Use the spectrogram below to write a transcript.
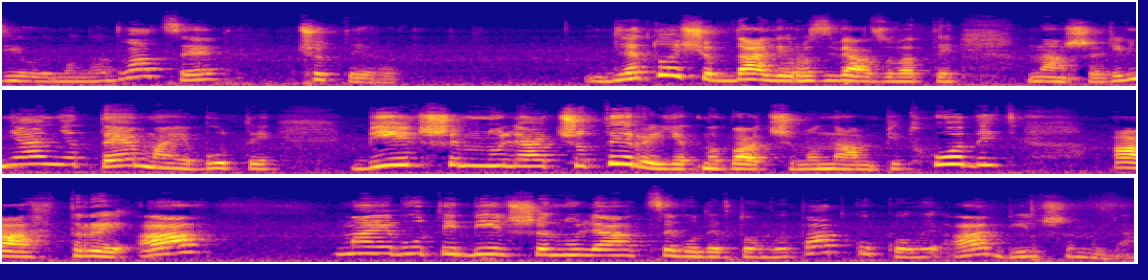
ділимо на 2 це 4. Для того, щоб далі розв'язувати наше рівняння, t має бути більшим нуля. 4, як ми бачимо, нам підходить, а 3а має бути більше нуля. Це буде в тому випадку, коли а більше нуля.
